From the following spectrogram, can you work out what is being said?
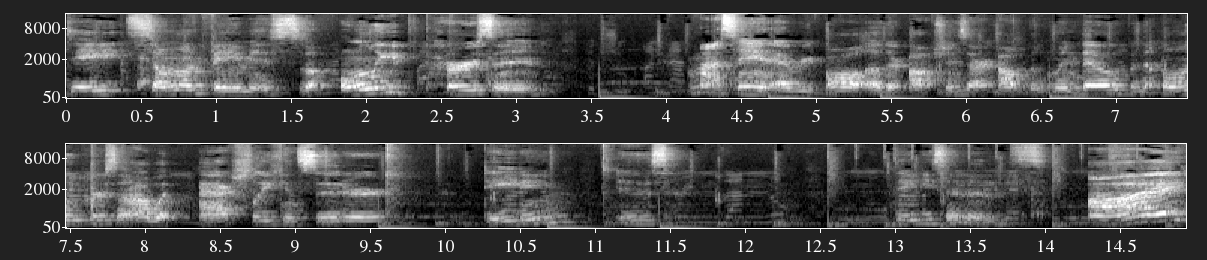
date someone famous, the only person I'm not saying every all other options are out the window, but the only person I would actually consider dating is Diggy Simmons. I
